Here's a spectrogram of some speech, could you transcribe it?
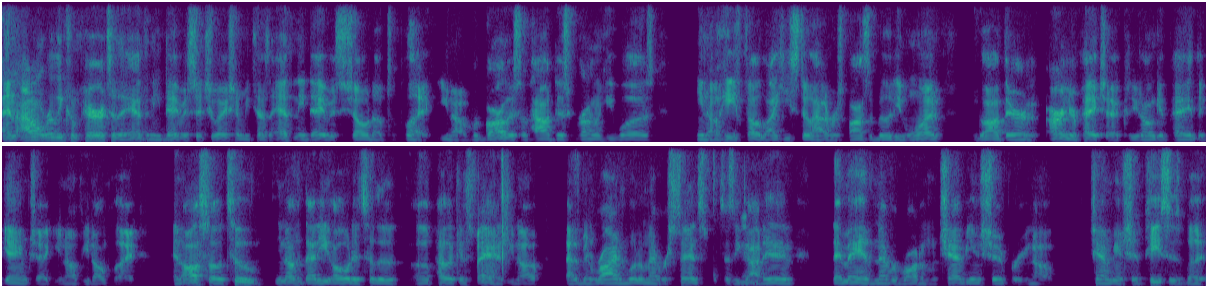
and I don't really compare it to the Anthony Davis situation because Anthony Davis showed up to play. You know, regardless of how disgruntled he was, you know, he felt like he still had a responsibility. One, go out there and earn your paycheck because you don't get paid the game check. You know, if you don't play, and also too, you know, that he owed it to the uh, Pelicans fans. You know, that have been riding with him ever since since he got in. They may have never brought him a championship or you know championship pieces, but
